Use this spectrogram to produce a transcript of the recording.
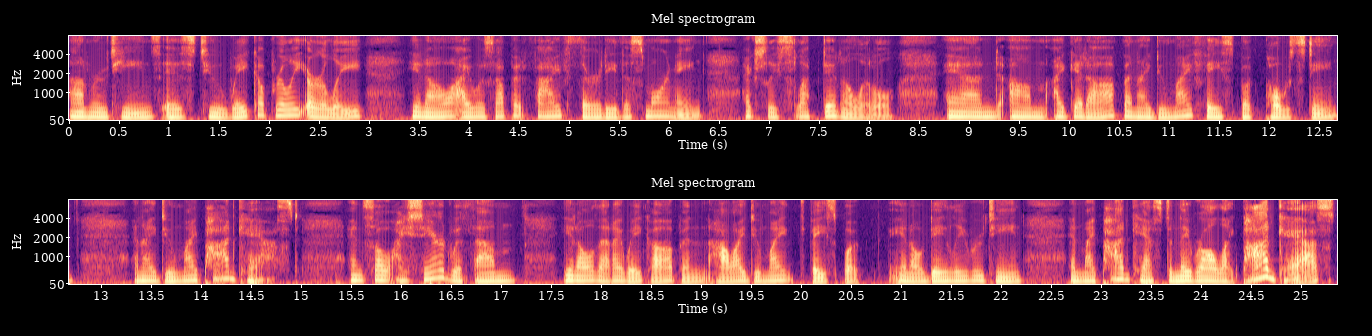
on routines, is to wake up really early. You know, I was up at 5:30 this morning. Actually slept in a little. And um, I get up and I do my Facebook posting and I do my podcast. And so I shared with them you know, that I wake up and how I do my Facebook, you know, daily routine and my podcast. And they were all like, Podcast?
